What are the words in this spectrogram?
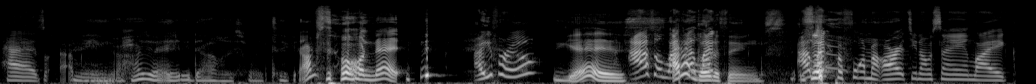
has. I mean, one hundred eighty dollars for a ticket. I'm still on that. are you for real? yes. I also like. I don't I go like- to things. I like performing arts. You know what I'm saying? Like,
